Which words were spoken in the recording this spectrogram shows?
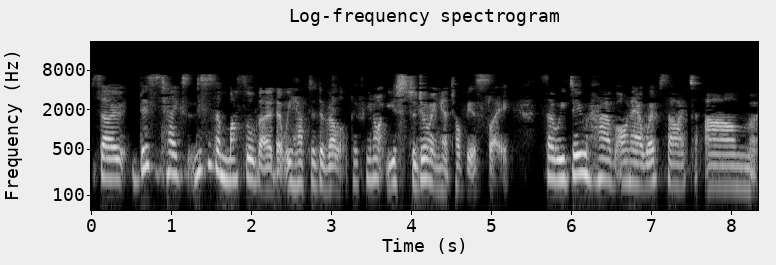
So this takes, this is a muscle though that we have to develop if you're not used to doing it, obviously. So we do have on our website, um,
